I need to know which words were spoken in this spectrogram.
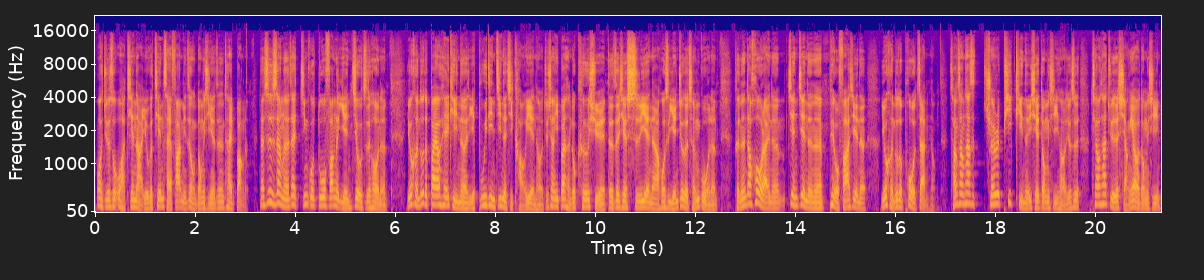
我觉得说哇天哪，有个天才发明这种东西呢，真的太棒了。但事实上呢，在经过多方的研究之后呢，有很多的 biohacking 呢，也不一定经得起考验哦。就像一般很多科学的这些实验啊，或是研究的成果呢，可能到后来呢，渐渐的呢，被我发现呢，有很多的破绽哦。常常他是 cherry picking 的一些东西哈，就是挑他觉得想要的东西。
